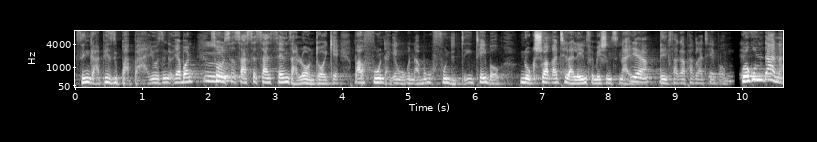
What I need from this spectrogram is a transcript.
zingaphi ezibhabhayo yabona so mm. sasenza loo nto ke bafunda ke ngoku nabo ukufunda itable nokushwakathela le information sinayo yeah. beyifaka phaa kulaa table ngoku umntana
